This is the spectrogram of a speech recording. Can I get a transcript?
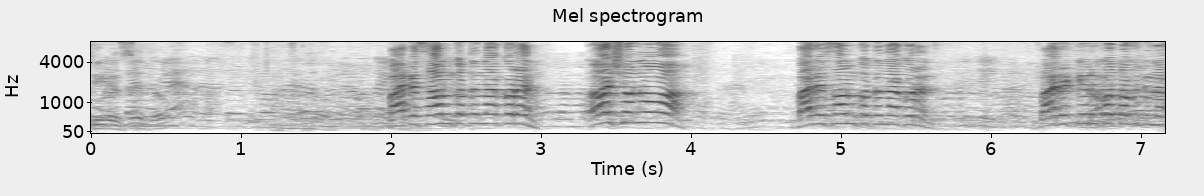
ঠিক আছে। বাইরে সাউন্ড করতে না করেন। ওই শোন মামা বাইরে সাউন্ড করতে না করেন। বাইরে কেউ কথা করতে না।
